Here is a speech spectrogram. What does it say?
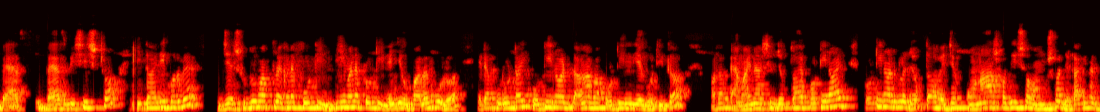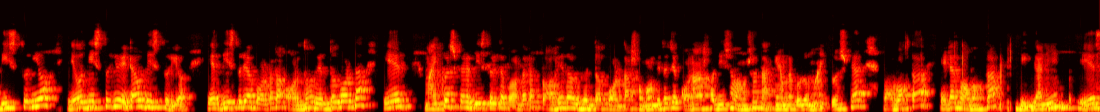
ব্যাস ব্যাস বিশিষ্ট কি তৈরি করবে? যে শুধুমাত্র এখানে প্রোটিন পি মানে প্রোটিন এই যে উপাদানগুলো, এটা পুরোটাই প্রোটিনয়েড দানা বা প্রোটিন দিয়ে গঠিত, অর্থাৎ অ্যামাইনো অ্যাসিড যুক্ত হয় প্রোটিনয়েডগুলো যুক্ত হয় যে কণা সদৃশ অংশ যেটা কিনা দ্বিস্তরীয়, এও দ্বিস্তরীয়, এটাও দ্বিস্তরীয়। এর দ্বিস্তরীয় পর্দাটা অর্ধভেদ্য পর্দা, এর মাইক্রোস্ফিয়ারের দ্বিস্তরিত পর্দাটা প্রভেদক ভেদ্য পর্দা সমন্বিত যে কণা সদৃশ অংশ, তাকে আমরা বলব মাইক্রোস্ফিয়ার প্রবক্তা। এটা প্রবক্তা বিজ্ঞানী এস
